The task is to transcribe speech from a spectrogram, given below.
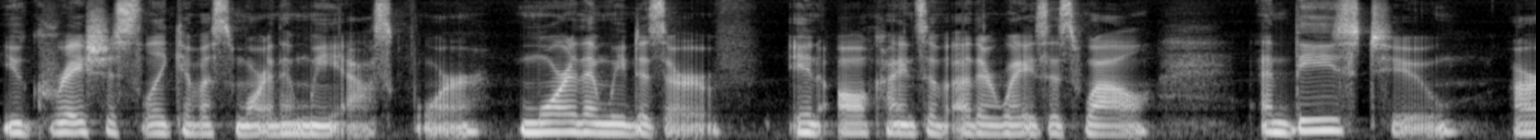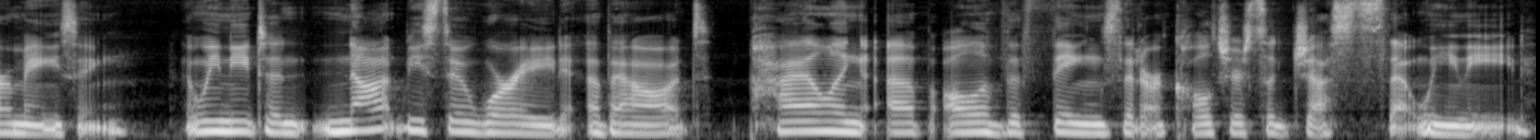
you graciously give us more than we ask for, more than we deserve in all kinds of other ways as well. And these two are amazing. And we need to not be so worried about piling up all of the things that our culture suggests that we need.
